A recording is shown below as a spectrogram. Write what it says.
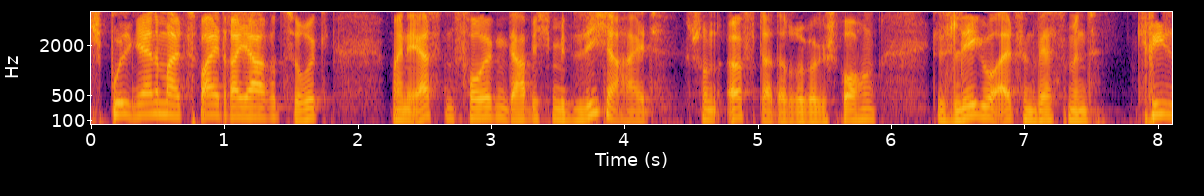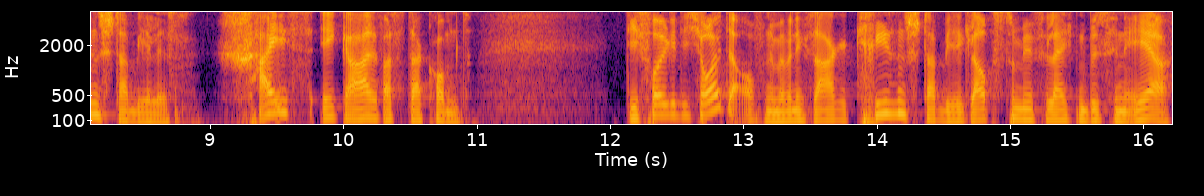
Spul gerne mal zwei, drei Jahre zurück. Meine ersten Folgen, da habe ich mit Sicherheit schon öfter darüber gesprochen, dass Lego als Investment krisenstabil ist. Scheißegal, was da kommt. Die Folge, die ich heute aufnehme, wenn ich sage krisenstabil, glaubst du mir vielleicht ein bisschen eher.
